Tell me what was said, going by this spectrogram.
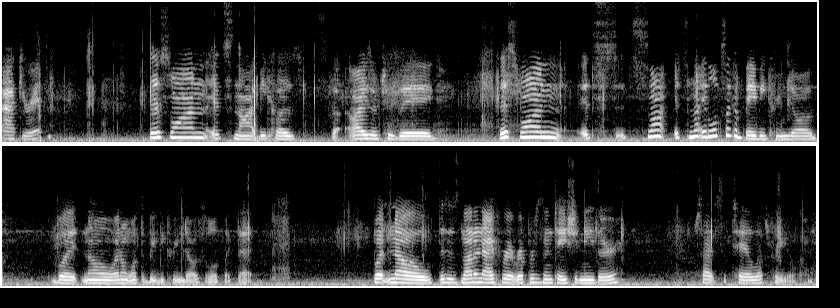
accurate. This one, it's not because the eyes are too big. This one, it's it's not it's not it looks like a baby cream dog. But no, I don't want the baby cream dogs to look like that. But no, this is not an accurate representation either. Besides the tail, that's pretty okay.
